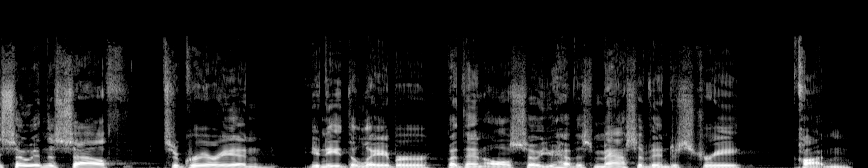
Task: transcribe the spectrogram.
so in the South, it's agrarian. You need the labor, but then also you have this massive industry, cotton,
